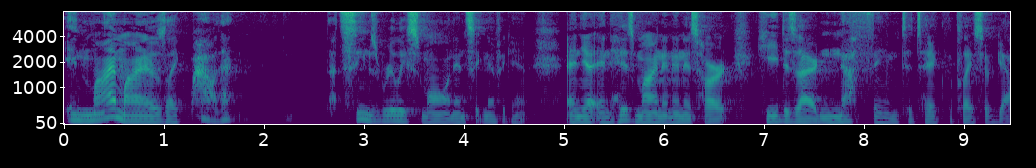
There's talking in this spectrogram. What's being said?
in my mind, I was like, wow, that, that seems really small and insignificant. And yet, in his mind and in his heart, he desired nothing to take the place of God,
